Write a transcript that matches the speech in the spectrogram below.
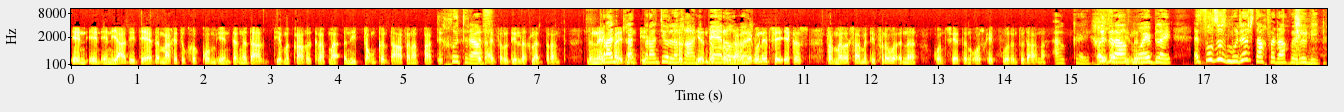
en en en ja die derde mag het ook gekom en dinge daar die mekaar gekrap maar in die donker daar van is Goed, Ralf. het hy vir die lig laat brand. Lenet, brand, baie dankie. Brand jou lig aan die perel. Ek wil net sê ek is vanmiddag saam met die vroue in 'n konsert in ons kyk vorentoe daarna. Okay. Goed, Ralf, mooi bly. Dit voel soos Moedersdag vandag vir Ronique.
